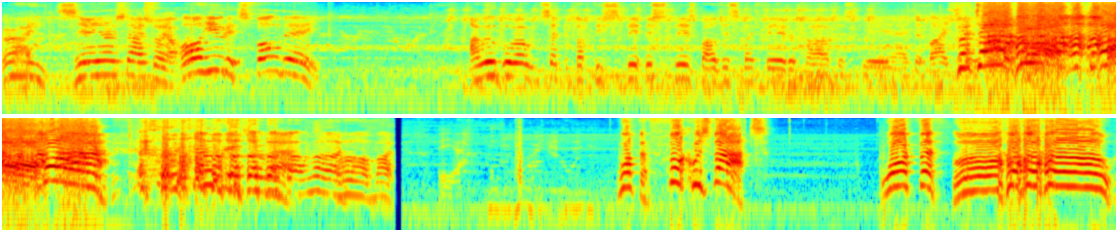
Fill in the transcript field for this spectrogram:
Right, Zero Star Destroyer. All units, follow me. I will go out and second up these spa this space battles. This is my favourite part of this game. Yeah, bye. But oh, man! we killed each other. Oh man! Oh man! Yeah. What the fuck was that? What the? Whoa!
